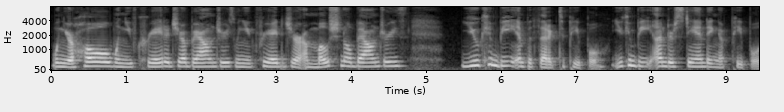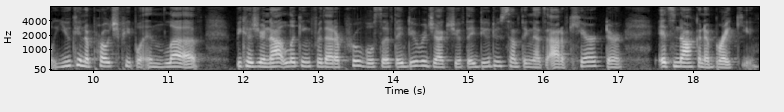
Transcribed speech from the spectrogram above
when you're whole, when you've created your boundaries, when you've created your emotional boundaries, you can be empathetic to people. You can be understanding of people. You can approach people in love because you're not looking for that approval. So if they do reject you, if they do do something that's out of character, it's not going to break you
